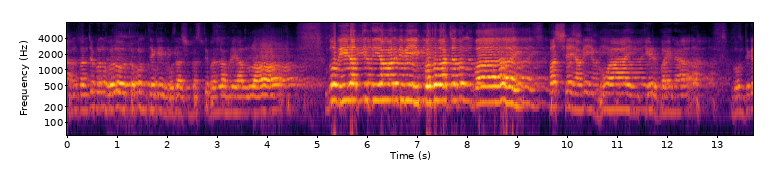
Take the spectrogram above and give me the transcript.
সন্তান যখন হলো তখন থেকে বোঝা, বুঝতে পারলাম রে আল্লাহ। গভীর আমার বিবি কতবার চেতন পাই পাশে আমি ঘুমাই, টের পাই না। ঘুম থেকে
